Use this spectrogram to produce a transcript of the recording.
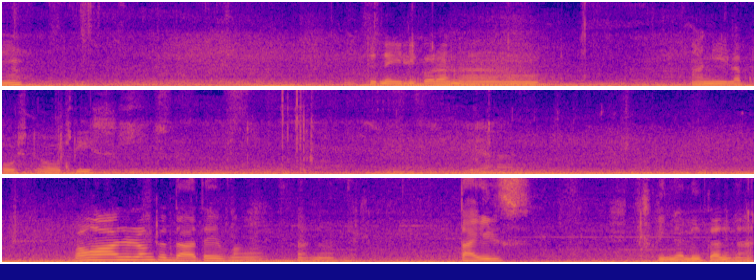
Hmm. Ito na ilikuran ng Manila Post Office. Yan. Mga ano lang to dati, mga ano, tiles. Pinalitan na.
